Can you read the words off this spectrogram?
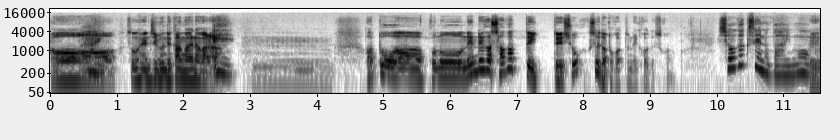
ああ、はい、その辺自分で考えながら。ええあとはこの年齢が下がっていって小学生だとかっていうのはいかがですか？小学生の場合も、ええ、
